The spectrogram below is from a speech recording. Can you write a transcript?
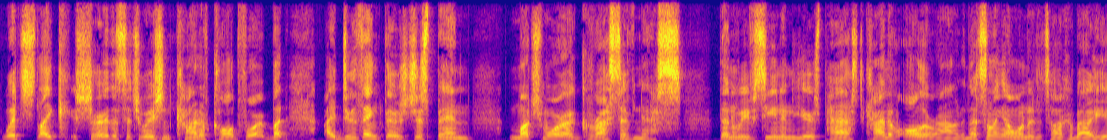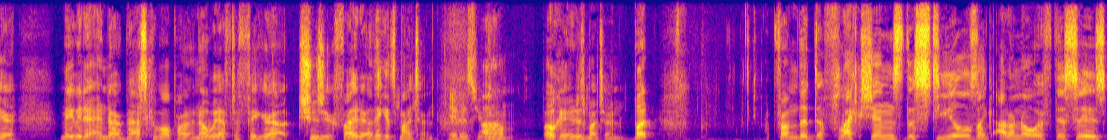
which, like, sure, the situation kind of called for it, but I do think there's just been much more aggressiveness than we've seen in years past, kind of all around. And that's something I wanted to talk about here. Maybe to end our basketball part. I know we have to figure out choose your fighter. I think it's my turn. It is your turn. Um, okay, it is my turn. But from the deflections, the steals, like I don't know if this is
